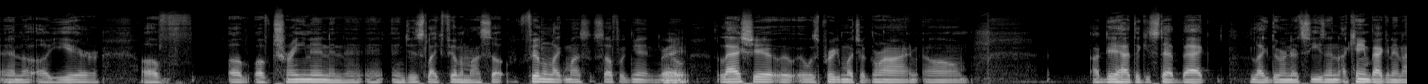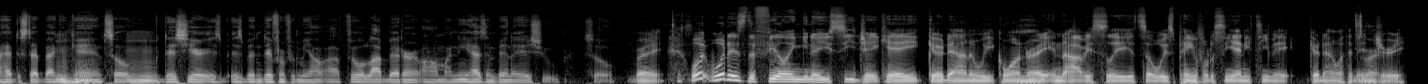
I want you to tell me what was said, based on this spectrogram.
and a, a year of. Of, of training and, and and just like feeling myself feeling like myself again you know last year it, it was pretty much a grind um I did have to get step back like during the season. I came back and then I had to step back mm-hmm. again. So mm-hmm. this year is it's been different for me. I, I feel a lot better. Um, my knee hasn't been an issue. So Right. What What is the feeling? You know, you see J.K. go down in week one, mm-hmm. right? And obviously, it's always painful to see any teammate go down with an Right. injury.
